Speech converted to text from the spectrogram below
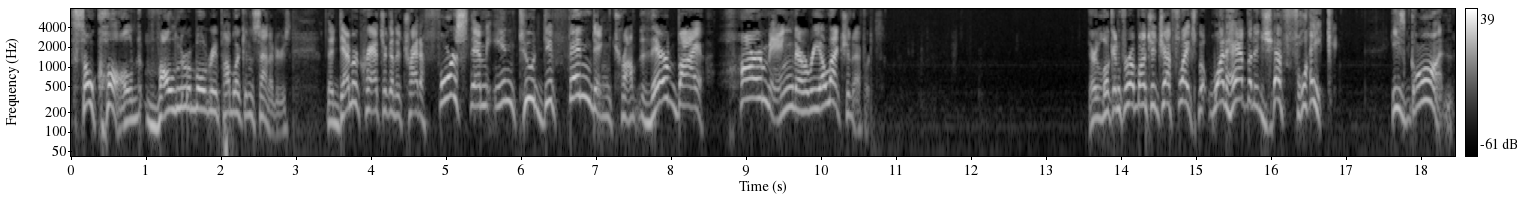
so called vulnerable Republican senators, the Democrats are going to try to force them into defending Trump, thereby harming their reelection efforts. They're looking for a bunch of Jeff Flakes. But what happened to Jeff Flake? He's gone.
